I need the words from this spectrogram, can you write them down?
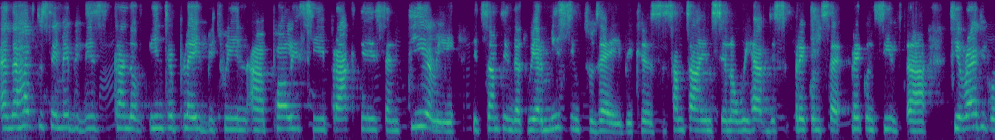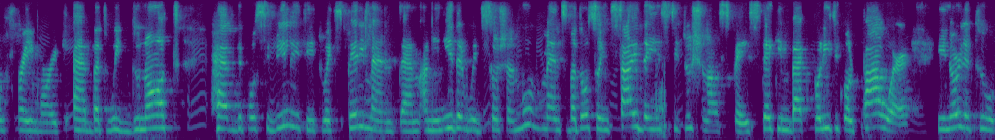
and I have to say, maybe this kind of interplay between uh, policy, practice, and theory, it's something that we are missing today because sometimes, you know, we have this preconce preconceived uh, theoretical framework, uh, but we do not have the possibility to experiment them, I mean, either with social movements, but also inside the institutional space, taking back political power in order to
